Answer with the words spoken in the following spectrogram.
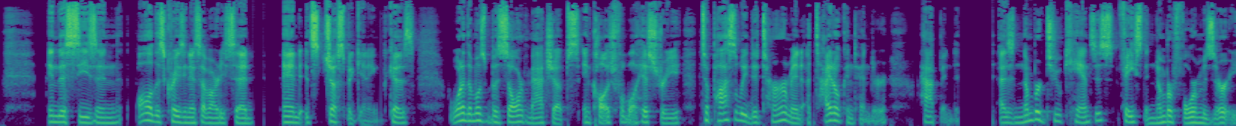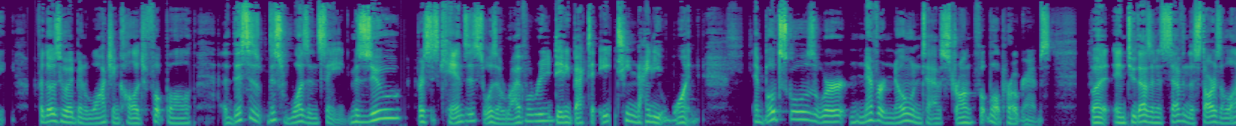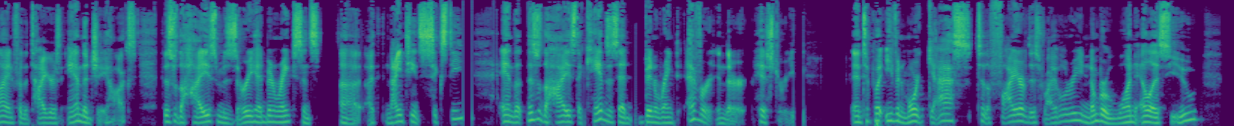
in this season. All this craziness I've already said, and it's just beginning because one of the most bizarre matchups in college football history to possibly determine a title contender happened as number two Kansas faced number four Missouri. For those who had been watching college football, this is this was insane. Mizzou versus Kansas was a rivalry dating back to 1891. And both schools were never known to have strong football programs. But in 2007, the stars aligned for the Tigers and the Jayhawks. This was the highest Missouri had been ranked since uh, 1960 and the, this was the highest that Kansas had been ranked ever in their history. And to put even more gas to the fire of this rivalry, number one LSU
